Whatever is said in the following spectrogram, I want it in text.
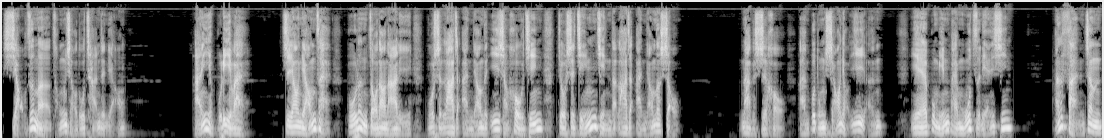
小子们从小都缠着娘，俺也不例外。只要娘在。不论走到哪里，不是拉着俺娘的衣裳后襟，就是紧紧的拉着俺娘的手。那个时候，俺不懂小鸟依人，也不明白母子连心，俺反正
